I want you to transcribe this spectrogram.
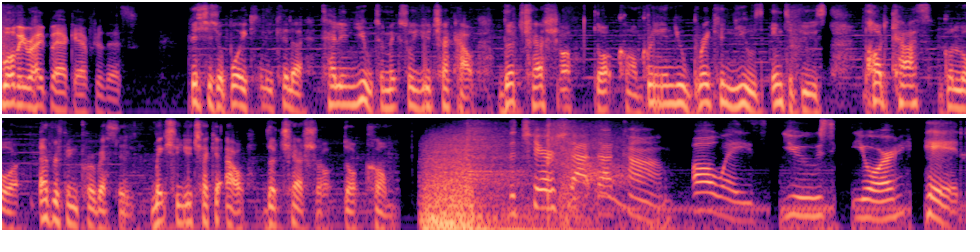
We'll be right back after this. This is your boy Kenny Killer telling you to make sure you check out thechairshot.com, bringing you breaking news, interviews, podcasts galore, everything pro wrestling. Make sure you check it out, thechairshot.com. TheChairShot.com. Always use your head.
